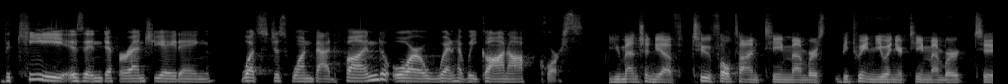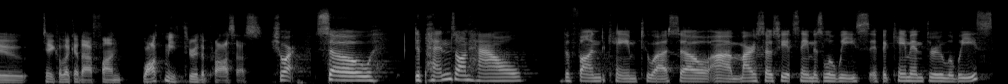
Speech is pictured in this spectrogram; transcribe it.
the key is in differentiating what's just one bad fund or when have we gone off course. You mentioned you have two full time team members between you and your team member to take a look at that fund. Walk me through the process. Sure. So depends on how the fund came to us. So um, our associate's name is Luis. If it came in through Luis,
